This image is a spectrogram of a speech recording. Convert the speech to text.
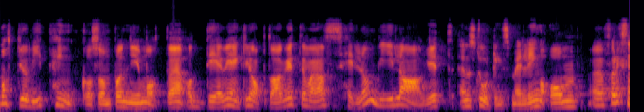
måtte jo vi tenke oss om på en ny måte. Og det vi egentlig oppdaget, det var at selv om vi laget en stortingsmelding om eh, f.eks.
